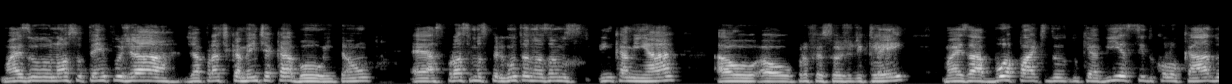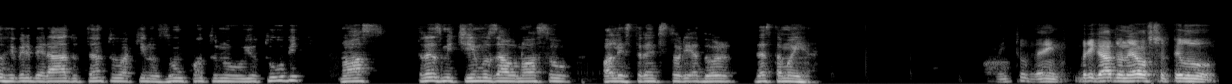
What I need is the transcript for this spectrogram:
mas o nosso tempo já, já praticamente acabou. Então, é, as próximas perguntas nós vamos encaminhar ao, ao professor Judy Clay, mas a boa parte do, do que havia sido colocado, reverberado, tanto aqui no Zoom quanto no YouTube, nós transmitimos ao nosso palestrante historiador desta manhã. Muito bem. Obrigado, Nelson, pelo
